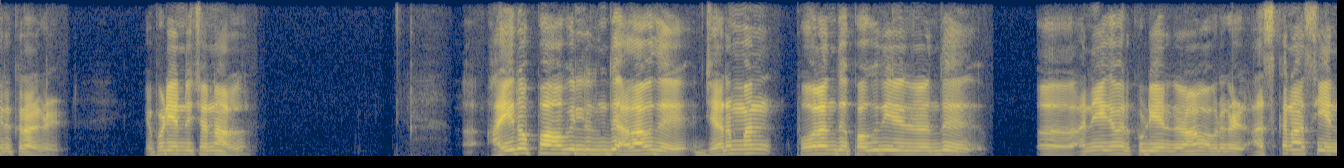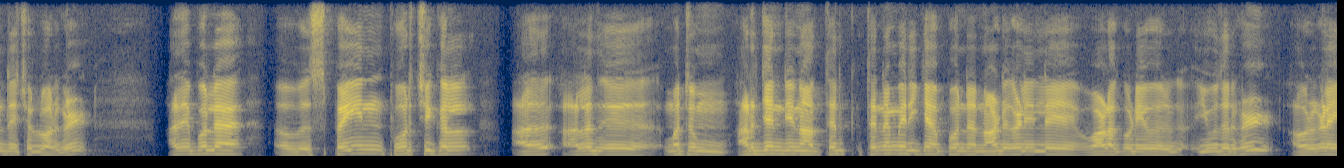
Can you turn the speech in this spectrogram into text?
இருக்கிறார்கள். எப்படி என்று சொன்னால் ஐரோப்பாவிலிருந்து அதாவது ஜெர்மன் போலந்து பகுதியிலிருந்து அநேக பேர் குடியேறுகிறார்கள். அவர்கள் அஸ்கனாசி என்று சொல்வார்கள். அதே போல் ஸ்பெயின் போர்ச்சுகல் அல்லது மற்றும் அர்ஜென்டினா தெற்கு தென் அமெரிக்கா போன்ற நாடுகளிலே வாழக்கூடிய யூதர்கள் அவர்களை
